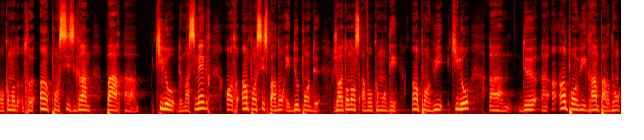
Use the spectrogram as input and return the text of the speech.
on recommande entre 1,6 g par euh, kg de masse maigre entre 1,6 pardon et 2,2. J'aurais tendance à vous recommander 1,8 kg de 1,8 euh, grammes pardon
